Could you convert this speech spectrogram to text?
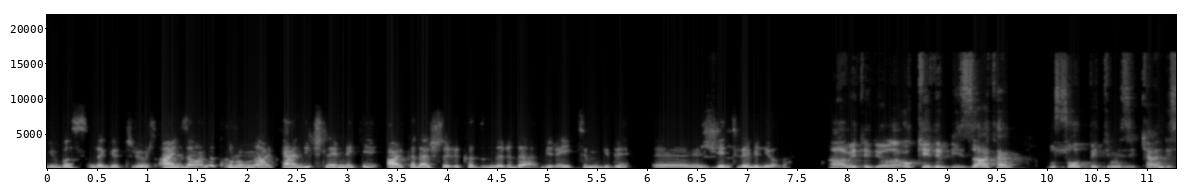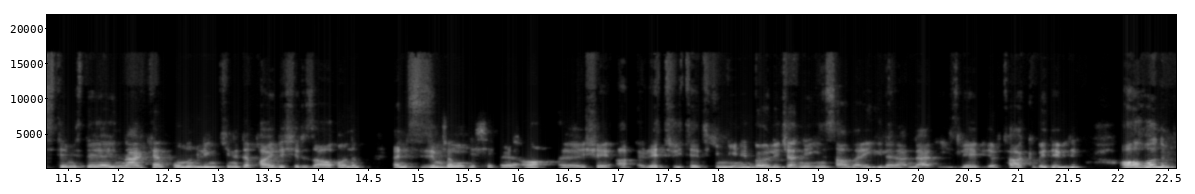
gibi basını da götürüyoruz. Aynı zamanda kurumlar kendi içlerindeki arkadaşları, kadınları da bir eğitim gibi e, getirebiliyorlar. Davet ediyorlar. Okeydir. Biz zaten bu sohbetimizi kendi sitemizde yayınlarken onun linkini de paylaşırız Ahu Hanım. Hani sizin Çok bu e, a, e, şey a, retreat etkinliğinin böylece hani insanlar ilgilenenler izleyebilir, takip edebilir. Ahu Hanım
